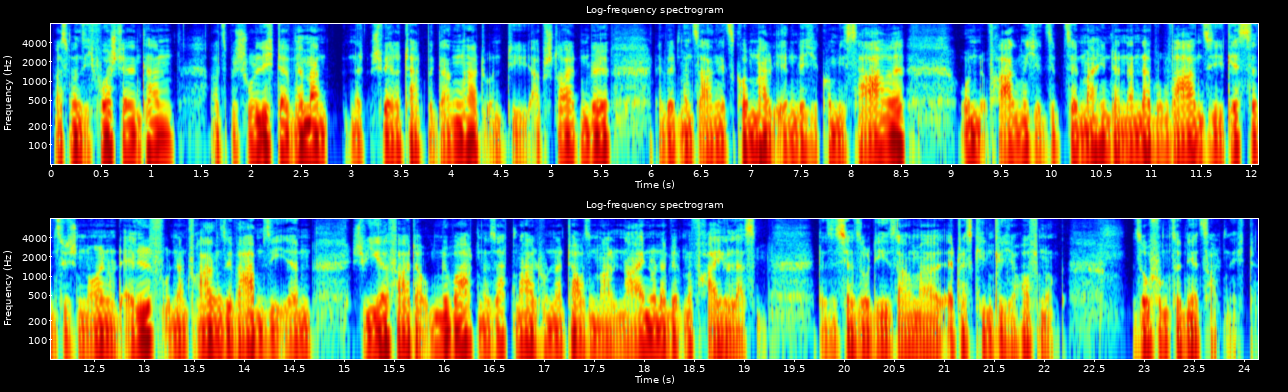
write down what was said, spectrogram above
was man sich vorstellen kann als Beschuldigter. Wenn man eine schwere Tat begangen hat und die abstreiten will, dann wird man sagen, jetzt kommen halt irgendwelche Kommissare und fragen mich jetzt 17 Mal hintereinander, wo waren Sie gestern zwischen neun und elf? Und dann fragen sie, haben Sie Ihren Schwiegervater umgebracht? Und dann sagt man halt hunderttausend Mal nein und dann wird man freigelassen. Das ist ja so die, sagen wir mal, etwas kindliche Hoffnung. So funktioniert es halt nicht.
